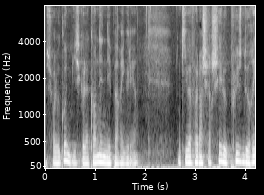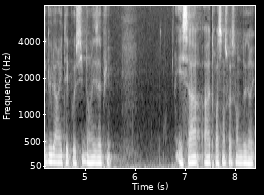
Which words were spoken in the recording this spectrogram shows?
sur le cône puisque la cornée n'est pas régulière. Donc il va falloir chercher le plus de régularité possible dans les appuis. Et ça à 360 degrés.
